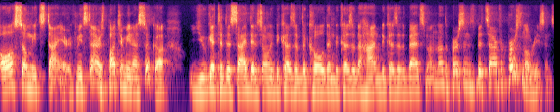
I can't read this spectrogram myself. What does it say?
also mitzdayer. If mitzdayer is pater min sukkah, you get to decide that it's only because of the cold and because of the hot and because of the bad smell. No, the person is bitzar for personal reasons.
